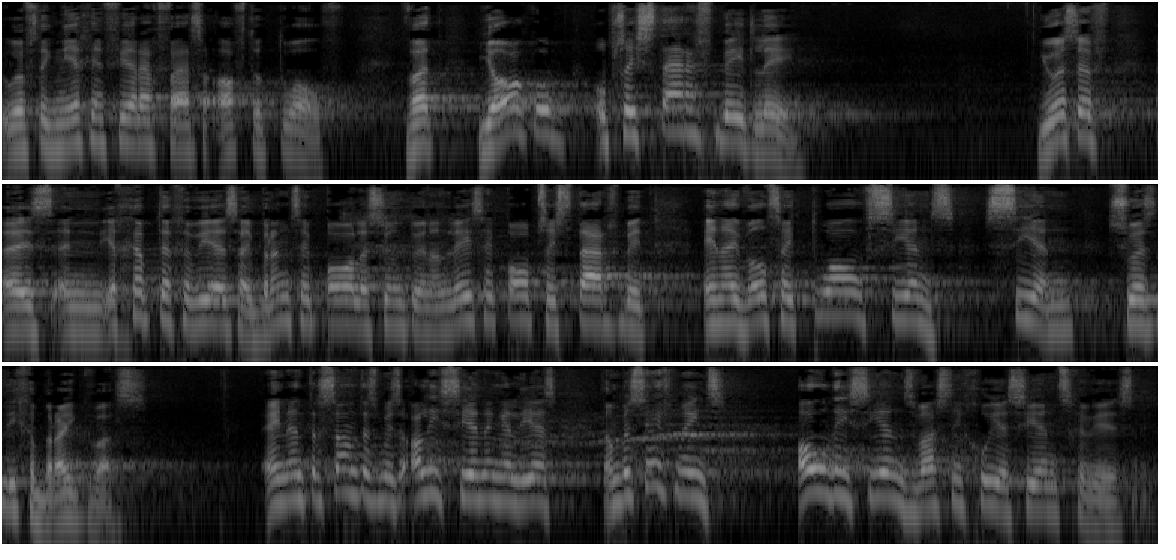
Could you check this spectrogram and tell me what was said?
hoofstuk 49 verse 8 tot 12 wat Jakob op sy sterfbed lê. Josef is in Egipte gewees, hy bring sy pa hulle soontoe en dan lê sy pa op sy sterfbed en hy wil sy 12 seuns seën soos die gebruik was. En interessant is mens al die seëninge lees, dan besef mens al die seuns was nie goeie seuns gewees nie.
